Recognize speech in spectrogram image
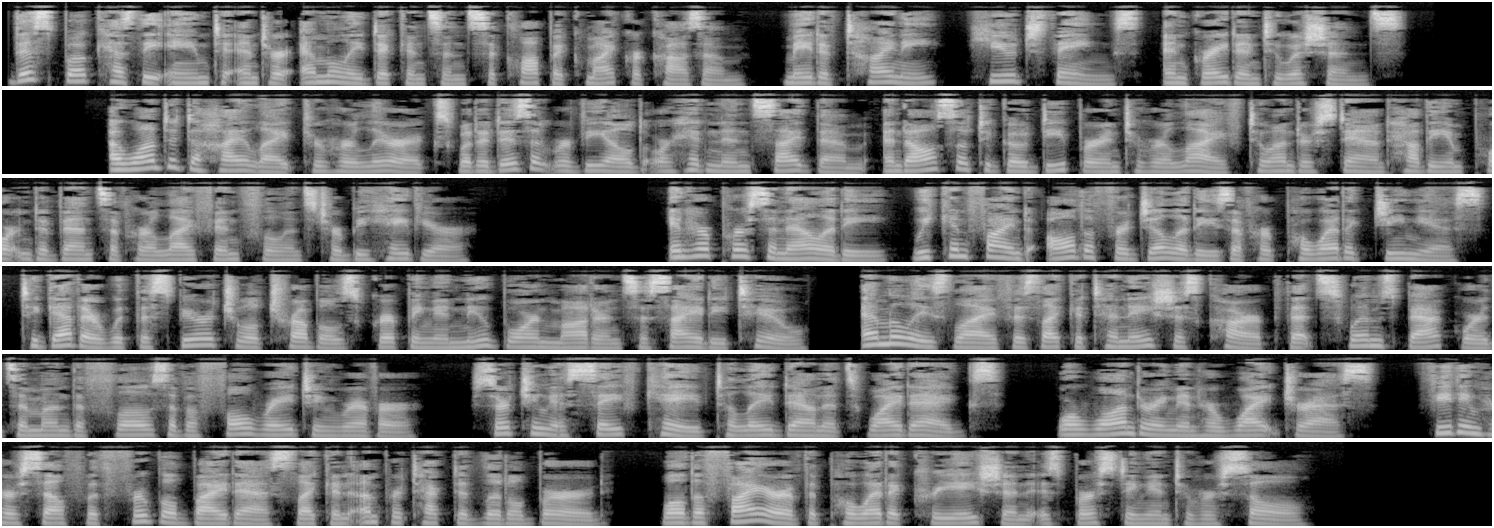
This book has the aim to enter Emily Dickinson's cyclopic microcosm, made of tiny, huge things, and great intuitions. I wanted to highlight through her lyrics what it isn't revealed or hidden inside them and also to go deeper into her life to understand how the important events of her life influenced her behavior. In her personality, we can find all the fragilities of her poetic genius, together with the spiritual troubles gripping a newborn modern society too. Emily's life is like a tenacious carp that swims backwards among the flows of a full raging river, searching a safe cave to lay down its white eggs, or wandering in her white dress, feeding herself with frugal bites like an unprotected little bird, while the fire of the poetic creation is bursting into her soul.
